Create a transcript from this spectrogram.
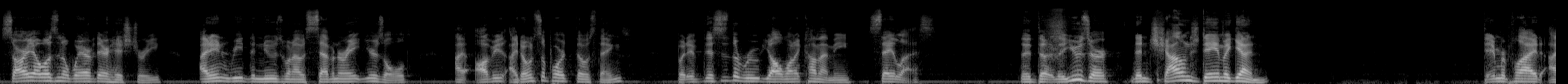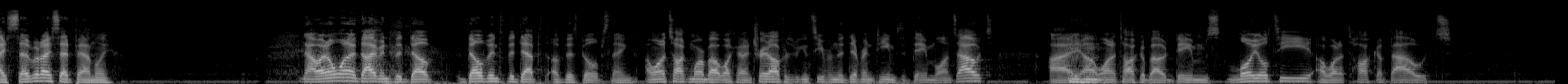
Sorry, I wasn't aware of their history. I didn't read the news when I was seven or eight years old. I obvious I don't support those things, but if this is the route y'all want to come at me, say less." The, the the user then challenged Dame again. Dame replied, "I said what I said, family." Now, I don't want to dive into the delve, delve into the depth of this Billups thing. I want to talk more about what kind of trade offers we can see from the different teams that Dame wants out. I uh, want to talk about Dame's loyalty. I want to talk about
